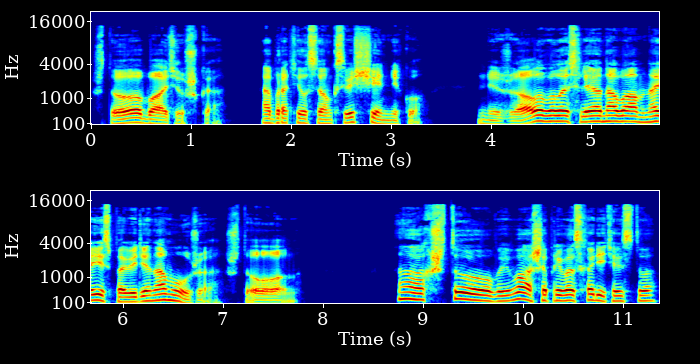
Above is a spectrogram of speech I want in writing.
«Что, батюшка?» — обратился он к священнику. «Не жаловалась ли она вам на исповеди на мужа, что он...» «Ах, что вы, ваше превосходительство!»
